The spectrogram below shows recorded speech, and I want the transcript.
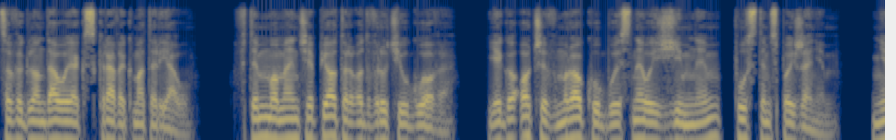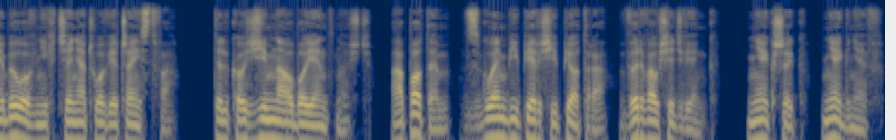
co wyglądało jak skrawek materiału. W tym momencie Piotr odwrócił głowę. Jego oczy w mroku błysnęły zimnym, pustym spojrzeniem. Nie było w nich cienia człowieczeństwa, tylko zimna obojętność. A potem, z głębi piersi Piotra, wyrwał się dźwięk. Nie krzyk, nie gniew.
